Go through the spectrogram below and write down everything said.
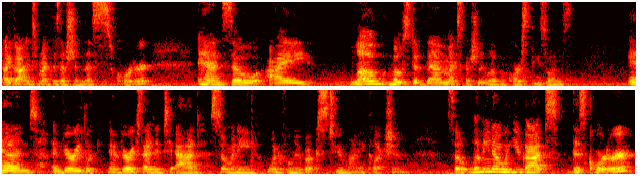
I got into my possession this quarter. And so I love most of them. I especially love, of course, these ones. And I'm very look, I'm very excited to add so many wonderful new books to my collection. So let me know what you got this quarter.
